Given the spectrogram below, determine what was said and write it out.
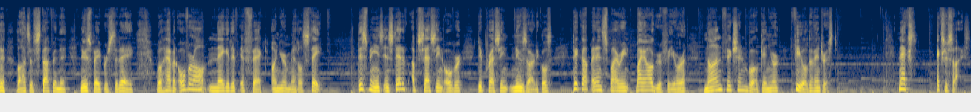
lots of stuff in the newspapers today, will have an overall negative effect on your mental state. This means instead of obsessing over depressing news articles, pick up an inspiring biography or a nonfiction book in your field of interest. Next, exercise.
